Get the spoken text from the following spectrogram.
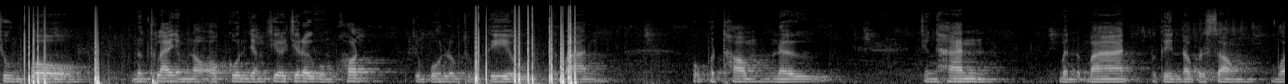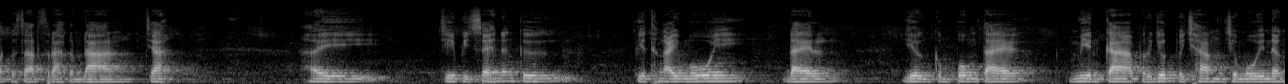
ជូនពរនឹងថ្លែងអំណរអគុណយ៉ាងជ្រាលជ្រៅបំផុត ចំពោះលោកជំទាវដែលបានឧបត្ថម្ភនៅចង្ហាន់បិណ្ឌបាតប្រគេនដល់ព្រះសង្ឃវត្តប្រាសាទស្រះកណ្ដាលចាស់ហើយជាពិសេសហ្នឹងគឺជាថ្ងៃមួយដែលយើងកំពុងតែមានការប្រយុទ្ធប្រឆាំងជាមួយនឹង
